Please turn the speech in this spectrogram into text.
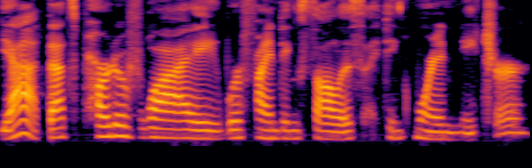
yeah, that's part of why we're finding solace, I think, more in nature.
